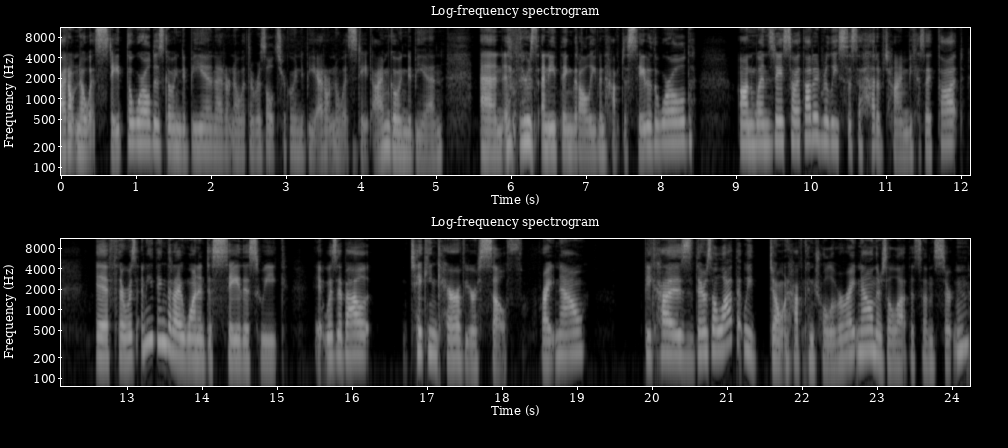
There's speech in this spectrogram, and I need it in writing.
I don't know what state the world is going to be in. I don't know what the results are going to be. I don't know what state I'm going to be in. And if there's anything that I'll even have to say to the world on Wednesday. So I thought I'd release this ahead of time because I thought if there was anything that I wanted to say this week, it was about taking care of yourself right now because there's a lot that we don't have control over right now, and there's a lot that's uncertain.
